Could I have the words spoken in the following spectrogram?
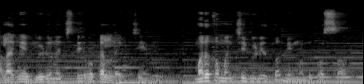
అలాగే వీడియో నచ్చితే ఒక లైక్ చేయండి. మరొక మంచి వీడియోతో మీ ముందుకు వస్తాను.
